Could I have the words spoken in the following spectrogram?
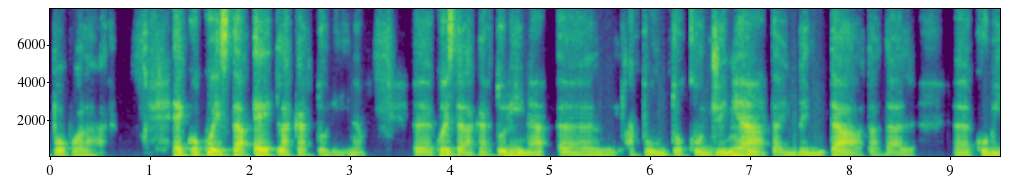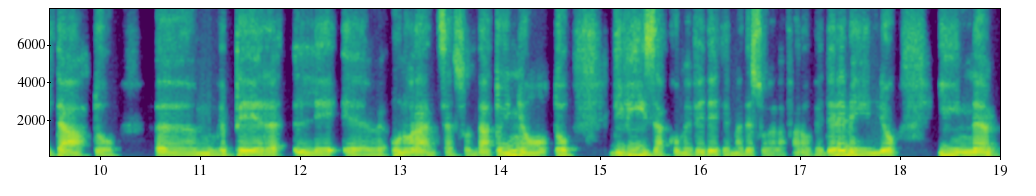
popolare. Ecco, questa è la cartolina. Eh, questa è la cartolina eh, appunto congegnata, inventata dal eh, comitato ehm, per le eh, onoranze al soldato ignoto, divisa come vedete, ma adesso ve la farò vedere meglio, in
